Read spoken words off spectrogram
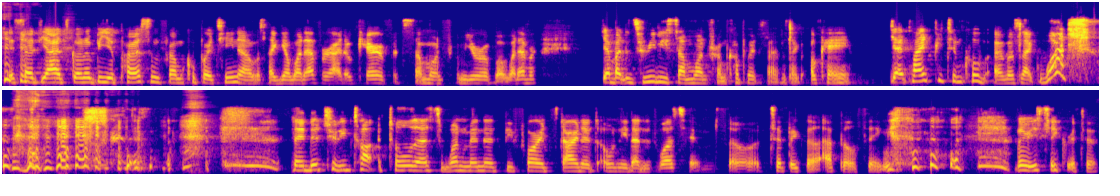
they said, Yeah, it's gonna be a person from Cupertino. I was like, Yeah, whatever, I don't care if it's someone from Europe or whatever yeah, but it's really someone from corporate. I was like, okay, yeah, it might be Tim Cook. I was like, what? they literally told us one minute before it started only that it was him. So typical Apple thing. Very secretive.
